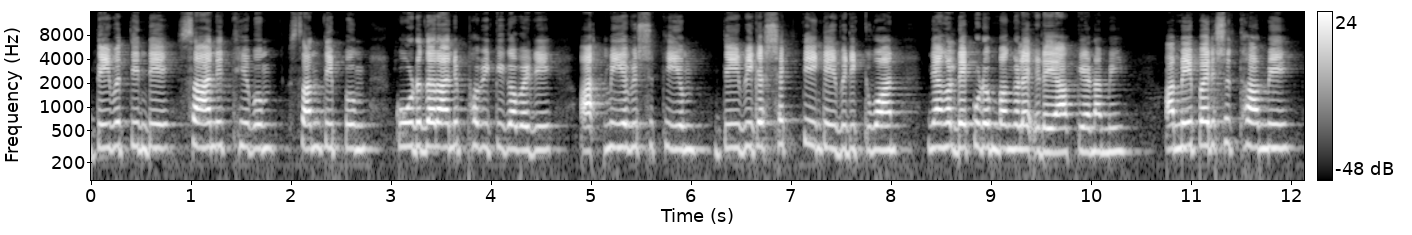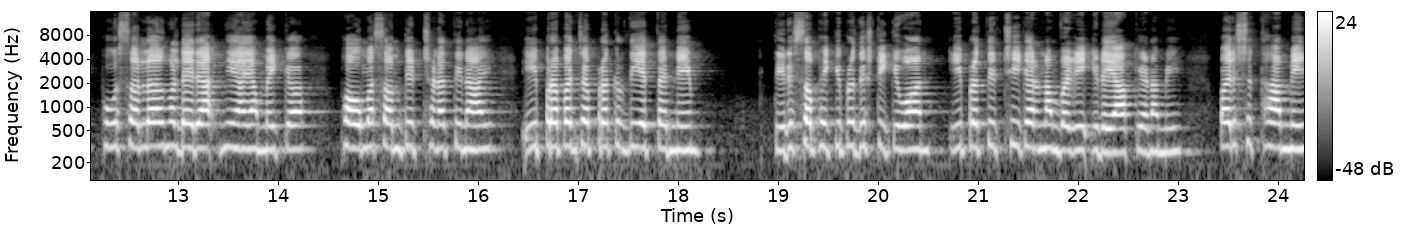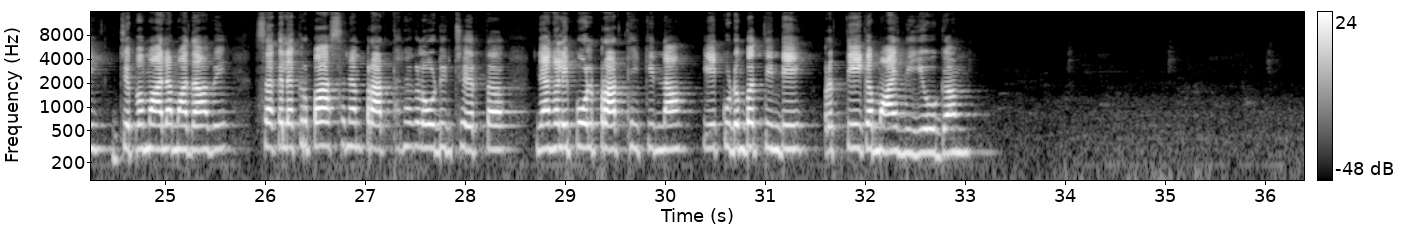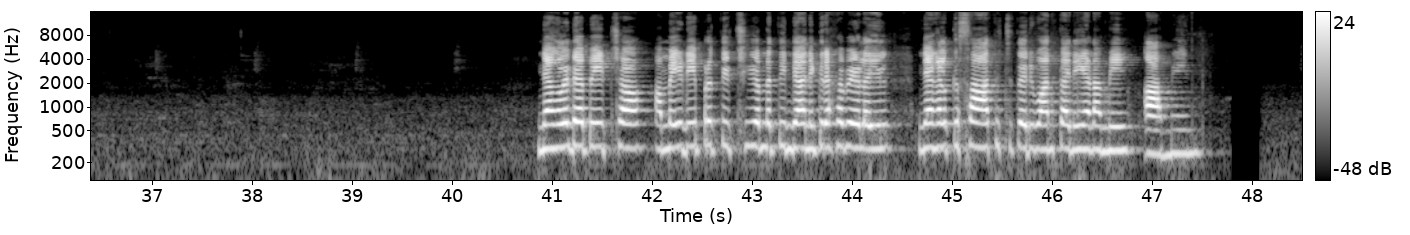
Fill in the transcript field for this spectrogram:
ദൈവത്തിന്റെ സാന്നിധ്യവും സന്ധിപ്പും കൂടുതൽ അനുഭവിക്കുക വഴി ആത്മീയ വിശുദ്ധിയും ദൈവിക ശക്തിയും കൈവരിക്കുവാൻ ഞങ്ങളുടെ കുടുംബങ്ങളെ ഇടയാക്കണമേ. അമ്മേ പരിശുദ്ധ അമ്മേ ഭൂസ്വലോകങ്ങളുടെ രാജ്ഞിയായ അമ്മയ്ക്ക് ഭൗമ സംരക്ഷണത്തിനായി ഈ പ്രപഞ്ച പ്രകൃതിയെ തന്നെ തിരുസഭയ്ക്ക് പ്രതിഷ്ഠിക്കുവാൻ ഈ പ്രത്യക്ഷീകരണം വഴി ഇടയാക്കണമേ. പരിശുദ്ധാമ്മേ ജപമാല മാതാവേ സകല കൃപാസനം പ്രാർത്ഥനകളോടും ചേർത്ത് ഞങ്ങളിപ്പോൾ പ്രാർത്ഥിക്കുന്ന ഈ കുടുംബത്തിന്റെ പ്രത്യേകമായ നിയോഗം. ഞങ്ങളുടെ അപേക്ഷ അമ്മയുടെ പ്രത്യക്ഷീകരണത്തിന്റെ അനുഗ്രഹവേളയിൽ ഞങ്ങൾക്ക് സാധിച്ചു തരുവാൻ കനിയണമേ. ആമീൻ.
